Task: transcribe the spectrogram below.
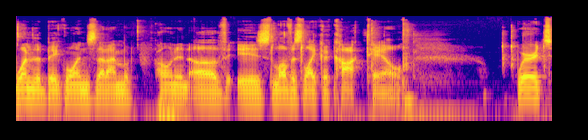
one of the big ones that i'm a proponent of is love is like a cocktail where it's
